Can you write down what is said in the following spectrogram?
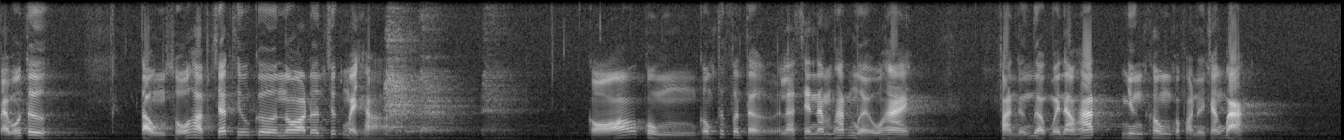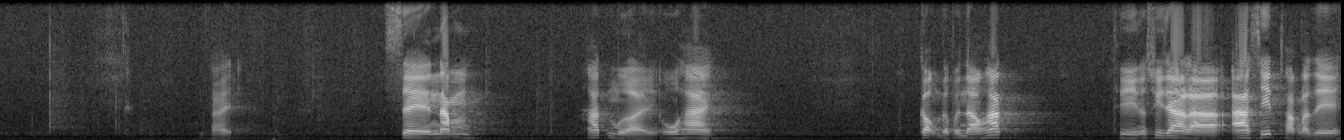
Bài 44 Tổng số hợp chất hữu cơ no đơn chức mạch hở có cùng công thức phân tử là C5H10O2 phản ứng được với NaOH nhưng không có phản ứng trắng bạc. Đấy. C5H10O2 cộng được với NaOH thì nó suy ra là axit hoặc là gì?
